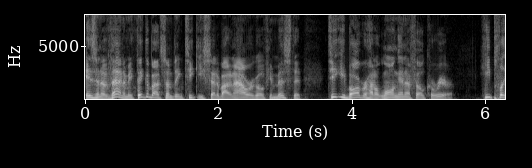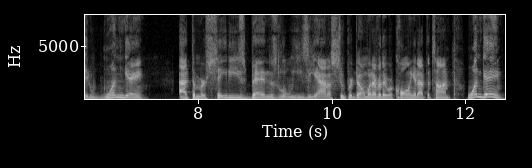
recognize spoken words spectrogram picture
is an event. I mean, think about something Tiki said about an hour ago if you missed it. Tiki Barber had a long NFL career. He played one game at the Mercedes Benz Louisiana Superdome, whatever they were calling it at the time. One game.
